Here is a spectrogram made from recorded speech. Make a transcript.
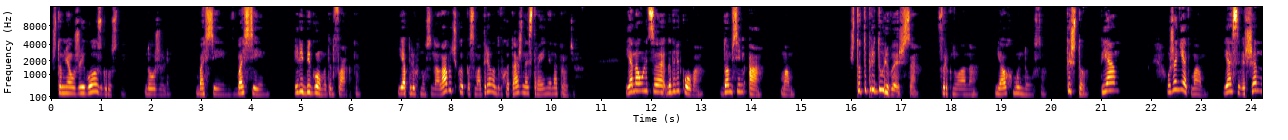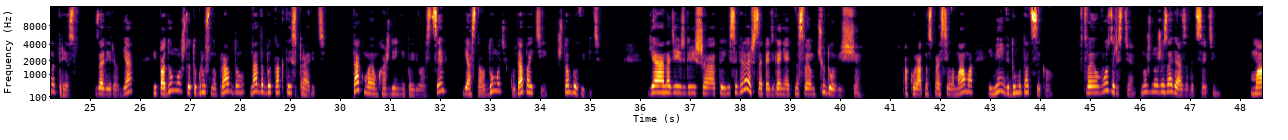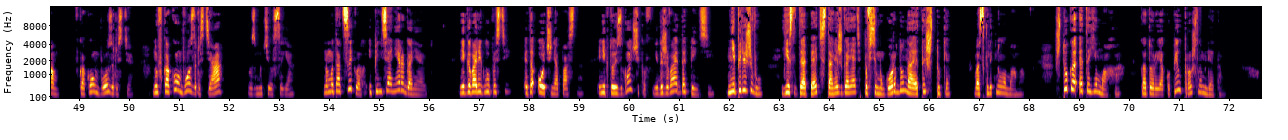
Что у меня уже и голос грустный. Дожили. Бассейн, бассейн. Или бегом от инфаркта. Я плюхнулся на лавочку и посмотрел на двухэтажное строение напротив. Я на улице Годовикова, дом 7А, мам. Что ты придуриваешься? фыркнула она. Я ухмыльнулся. Ты что, пьян? Уже нет, мам. Я совершенно трезв, заверил я и подумал, что эту грустную правду надо бы как-то исправить. Так в моем хождении появилась цель я стал думать, куда пойти, чтобы выпить. Я надеюсь, Гриша, ты не собираешься опять гонять на своем чудовище? Аккуратно спросила мама, имея в виду мотоцикл. В твоем возрасте нужно уже завязывать с этим. Мам, в каком возрасте? Ну в каком возрасте, а? Возмутился я. На мотоциклах и пенсионеры гоняют. Не говори глупостей. Это очень опасно. И никто из гонщиков не доживает до пенсии. Не переживу, если ты опять станешь гонять по всему городу на этой штуке, воскликнула мама. Штука это Ямаха, которую я купил прошлым летом.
